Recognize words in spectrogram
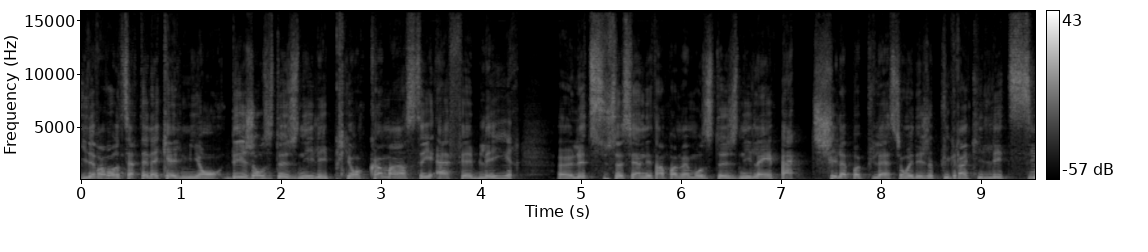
il devrait y avoir une certaine accalmie. Déjà aux États-Unis, les prix ont commencé à faiblir. Euh, le tissu social n'étant pas le même aux États-Unis, l'impact chez la population est déjà plus grand qu'il l'est ici.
